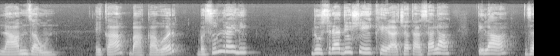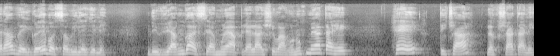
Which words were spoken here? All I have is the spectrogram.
लांब जाऊन एका बाकावर बसून राहिली. दुसऱ्या दिवशी खेळाच्या तासाला तिला जरा वेगळे बसविले गेले. दिव्यांग असल्यामुळे आपल्याला अशी वागणूक मिळत आहे हे तिच्या लक्षात आले.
